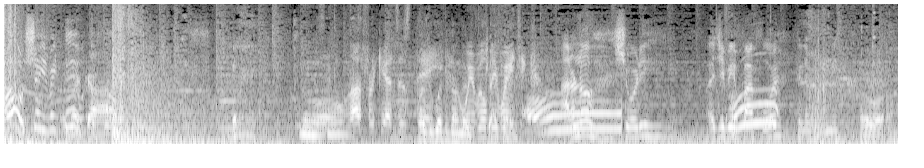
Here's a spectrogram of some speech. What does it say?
Oh shit, he's right there. What the fuck? We will not forget this day. weather down there, We will be Jack? waiting. I don't know, shorty. IGB five four. can never do me. Oh.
